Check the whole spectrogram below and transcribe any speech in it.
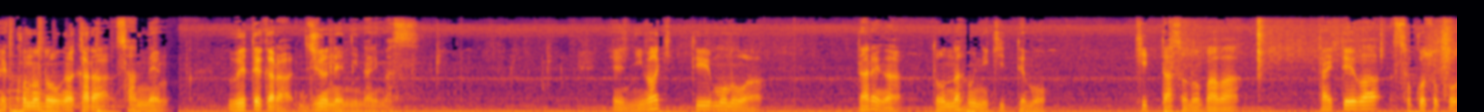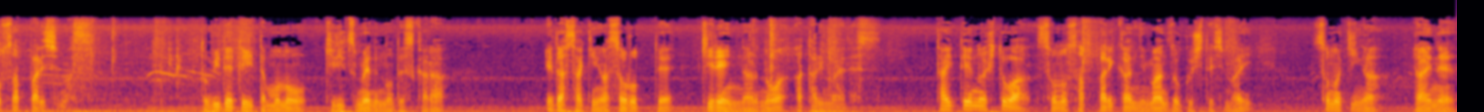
でこの動画から3年植えてから10年になります。え庭木っていうものは誰がどんな風に切っても切ったその場は大抵はそこそこさっぱりします。飛び出ていたものを切り詰めるのですから枝先が揃ってきれいになるのは当たり前です。大抵の人はそのさっぱり感に満足してしまいその木が来年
